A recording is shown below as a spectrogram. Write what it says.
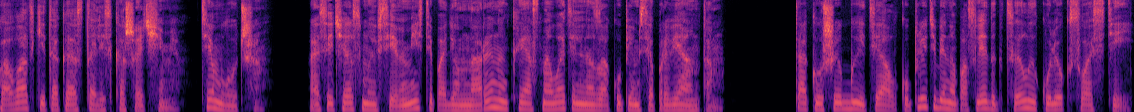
Повадки так и остались кошачьими. Тем лучше. А сейчас мы все вместе пойдем на рынок и основательно закупимся провиантом. Так уж и быть, Ал, куплю тебе напоследок целый кулек сластей.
